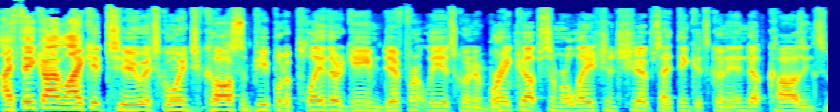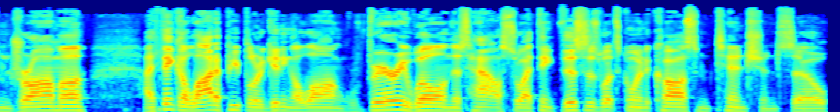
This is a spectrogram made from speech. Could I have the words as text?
I think I like it too. It's going to cause some people to play their game differently. It's going to break up some relationships. I think it's going to end up causing some drama. I think a lot of people are getting along very well in this house, so I think this is what's going to cause some tension. So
